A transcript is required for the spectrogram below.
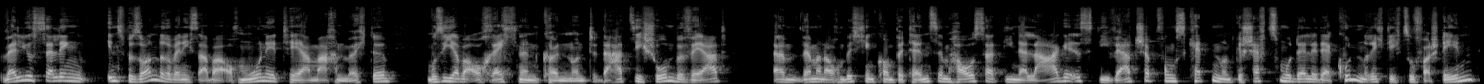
Value Selling, insbesondere wenn ich es aber auch monetär machen möchte, muss ich aber auch rechnen können. Und da hat sich schon bewährt, ähm, wenn man auch ein bisschen Kompetenz im Haus hat, die in der Lage ist, die Wertschöpfungsketten und Geschäftsmodelle der Kunden richtig zu verstehen,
